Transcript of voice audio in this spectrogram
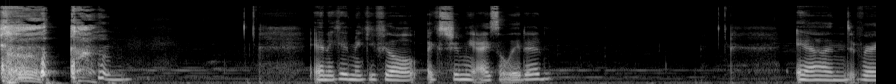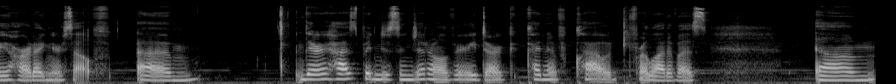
and it can make you feel extremely isolated and very hard on yourself. Um, there has been just in general a very dark kind of cloud for a lot of us. Um,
